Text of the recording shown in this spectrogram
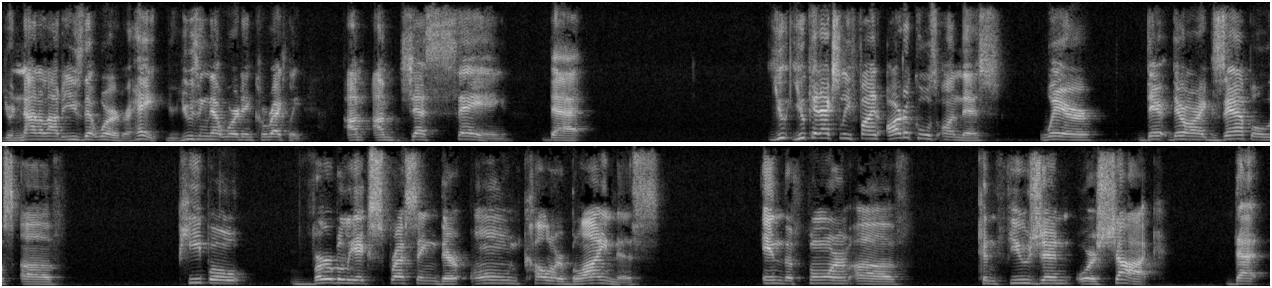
you're not allowed to use that word, or hey, you're using that word incorrectly. I'm I'm just saying that you you can actually find articles on this where there there are examples of people verbally expressing their own color blindness in the form of confusion or shock that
